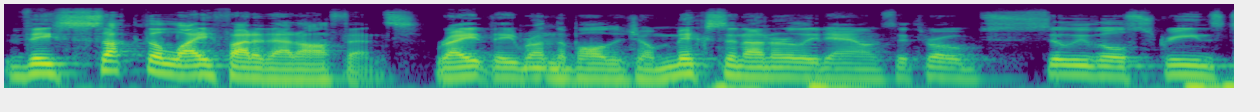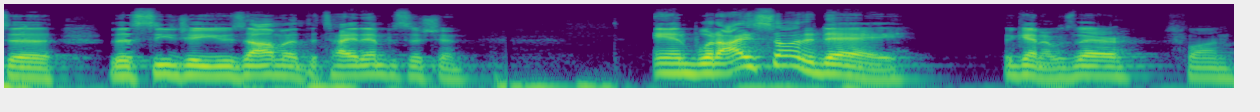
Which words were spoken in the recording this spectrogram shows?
they suck the life out of that offense. Right? They run the Mm-hmm. ball to Joe Mixon on early downs. They throw silly little screens to the CJ Uzomah at the tight end position. And what I saw today, again, I was there. It was fun.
